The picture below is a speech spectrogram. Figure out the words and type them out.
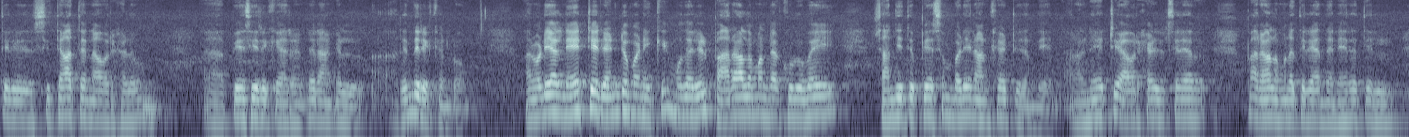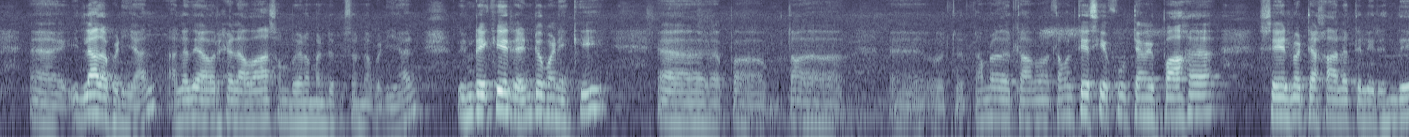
திரு சித்தார்த்தன் அவர்களும் பேசியிருக்கிறார் என்று நாங்கள் அறிந்திருக்கின்றோம். அதனுடைய நேற்று ரெண்டு மணிக்கு முதலில் பாராளுமன்ற குழுவை சந்தித்து பேசும்படி நான் கேட்டிருந்தேன். ஆனால் நேற்று அவர்கள் சிலர் பாராளுமன்றத்திலே அந்த நேரத்தில் இல்லாதபடியால் அல்லது அவர்கள் அவாசம் வேணும் என்று சொன்னபடியால் இன்றைக்கு ரெண்டு மணிக்கு தமிழ் தமிழ் தமிழ் தேசிய கூட்டமைப்பாக செயல்பட்ட காலத்திலிருந்து இருந்து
